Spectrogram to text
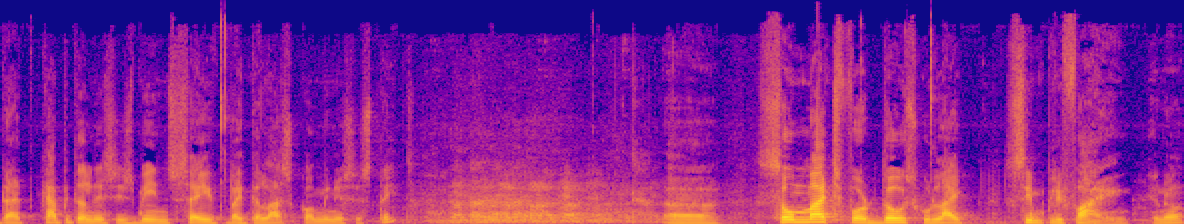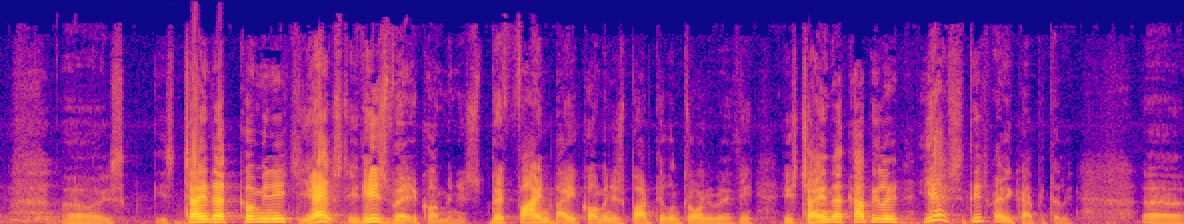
that capitalism is being saved by the last communist state? uh, so much for those who like simplifying, you know. Uh, is, is, China communist? Yes, it is very communist, defined by a Communist Party controlling everything. Is China capitalist? Yes, it is very capitalist. Uh,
